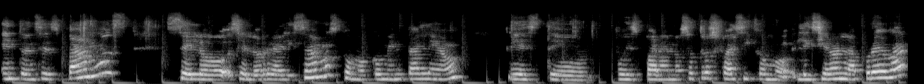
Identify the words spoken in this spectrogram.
entonces vamos, se lo, se lo realizamos, como comenta Leo, este, pues para nosotros fue así como le hicieron la prueba,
